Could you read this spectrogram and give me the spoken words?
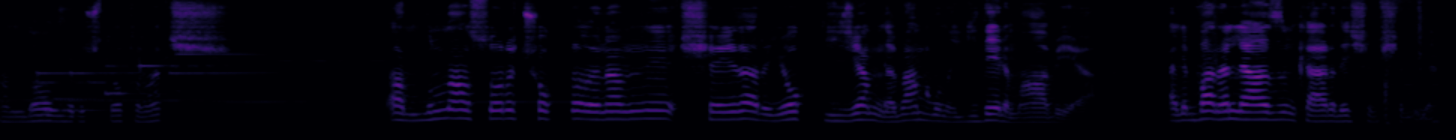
Tamam dolduruş dokunaç. Tamam bundan sonra çok da önemli şeyler yok diyeceğim de ben buna giderim abi ya. Hani bana lazım kardeşim şimdi.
